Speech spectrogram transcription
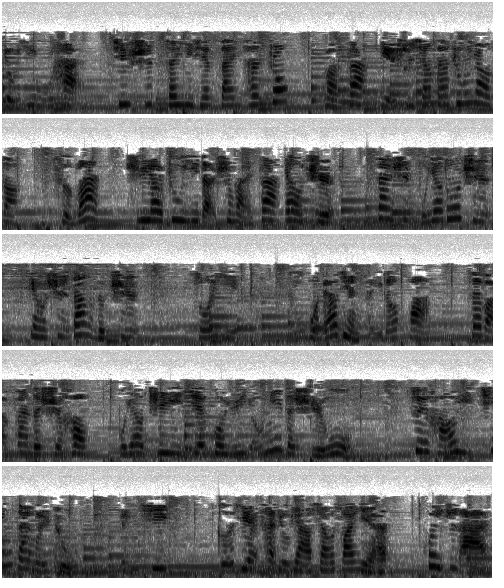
有益无害。其实，在一天三餐中，晚饭也是相当重要的。此外，需要注意的是，晚饭要吃，但是不要多吃，要适当的吃。所以，如果要减肥的话，在晚饭的时候不要吃一些过于油腻的食物，最好以清淡为主。零七，隔夜菜有亚硝酸盐，会致癌。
